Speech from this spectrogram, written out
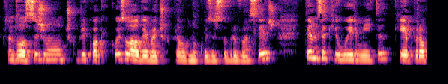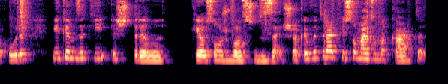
Portanto, vocês vão descobrir qualquer coisa ou alguém vai descobrir alguma coisa sobre vocês. Temos aqui o ermita, que é a procura, e temos aqui a estrela, que é são os vossos desejos. Ok, vou tirar aqui só mais uma carta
